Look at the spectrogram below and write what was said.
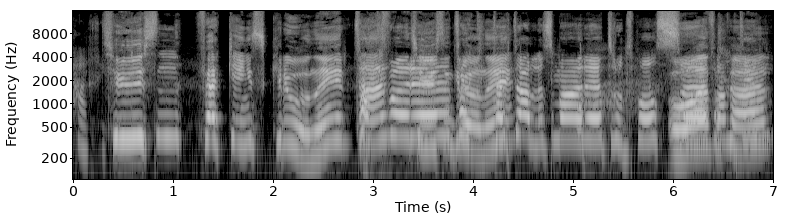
Herregud. Tusen fuckings kroner! Takk, for, eh, Tusen takk, kroner. takk til alle som har eh, trodd på oss Og uh, fram til,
